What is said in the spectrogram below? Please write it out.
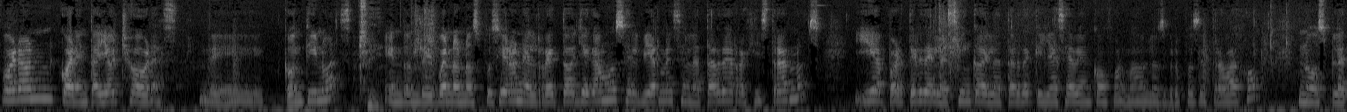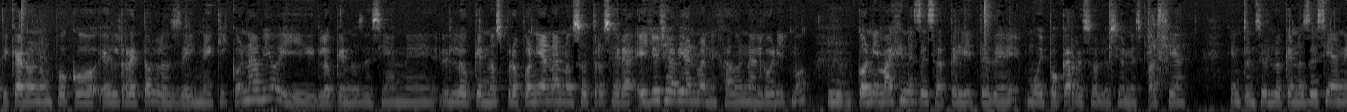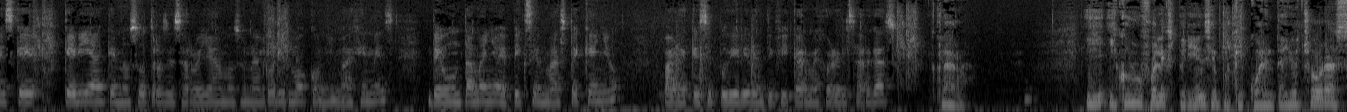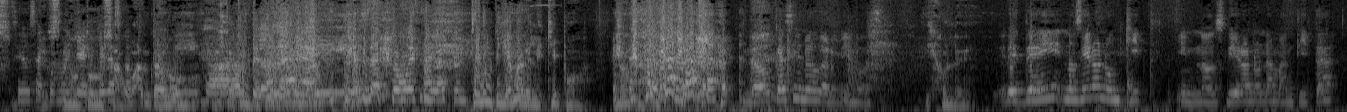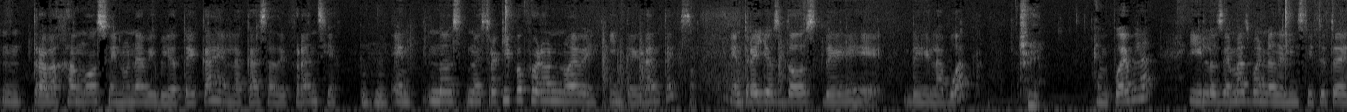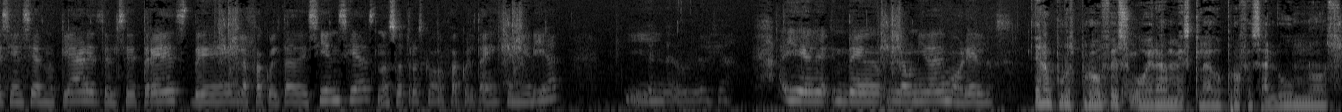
fueron 48 horas de continuas Sí. en donde bueno nos pusieron el reto llegamos el viernes en la tarde a registrarnos y a partir de las 5 de la tarde que ya se habían conformado los grupos de trabajo nos platicaron un poco el reto los de INEC y Conavio y lo que nos decían eh, lo que nos proponían a nosotros era ellos ya habían manejado un algoritmo con imágenes de satélite de muy poca resolución espacial. Entonces lo que nos decían es que querían que nosotros desarrolláramos un algoritmo con imágenes de un tamaño de píxel más pequeño para que se pudiera identificar mejor el sargazo. Claro. ¿Y, y cómo fue la experiencia? Porque 48 horas, Sí, o sea, pues, ¿cómo no todos llegas con tu aguantan, ¿no? Ajá, con pijama. ahí? O sea, ¿cómo está el asunto? Tienen pijama del equipo, ¿no? No, casi no dormimos. Híjole. De, de ahí nos dieron un kit y nos dieron una mantita. Mm, Trabajamos en una biblioteca en la Casa de Francia. Ujú. En- nos- nuestro equipo fueron nueve integrantes, entre ellos dos de, de la UAP Sí. en Puebla y los demás, bueno, del Instituto de Ciencias Nucleares, del C3, de la Facultad de Ciencias, nosotros como Facultad de Ingeniería y, y el- de la Unidad de Morelos. ¿Eran puros profes o eran mezclado profes alumnos?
